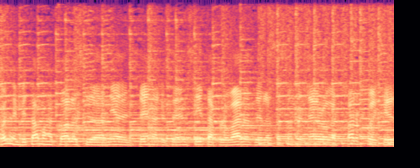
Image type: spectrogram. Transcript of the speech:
Bueno, invitamos a toda la ciudadanía del Tena que se den cita a probar de la sazón del negro Gaspar, porque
